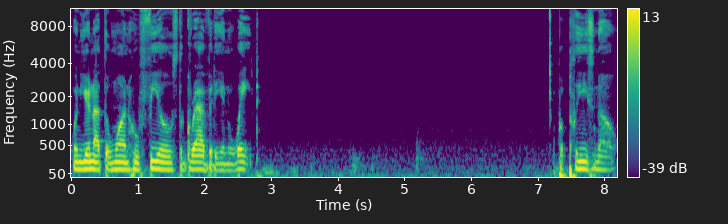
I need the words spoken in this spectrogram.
when you're not the one who feels the gravity and weight. But please know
